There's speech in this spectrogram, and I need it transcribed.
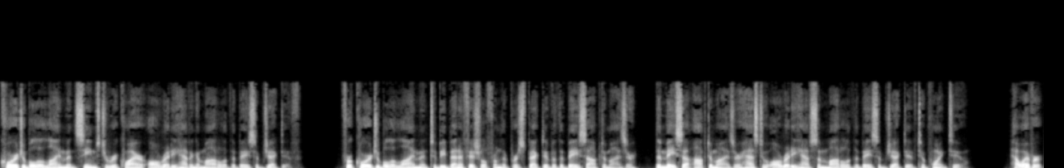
Corrigible alignment seems to require already having a model of the base objective. For corrigible alignment to be beneficial from the perspective of the base optimizer, the MESA optimizer has to already have some model of the base objective to point to. However,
